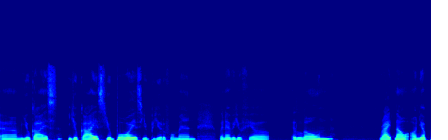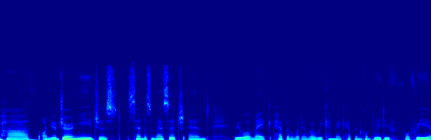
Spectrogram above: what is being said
um, you guys, you guys, you boys, you beautiful men, whenever you feel alone right now on your path, on your journey, just send us a message and we will make happen whatever we can make happen completely for free,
